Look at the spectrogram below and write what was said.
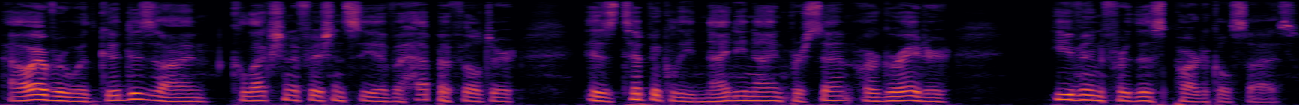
However, with good design, collection efficiency of a HEPA filter is typically 99% or greater even for this particle size.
